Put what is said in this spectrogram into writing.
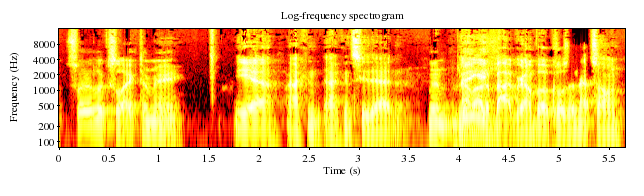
That's what it looks like to me. Yeah, I can I can see that. Not a lot a- of background vocals in that song.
